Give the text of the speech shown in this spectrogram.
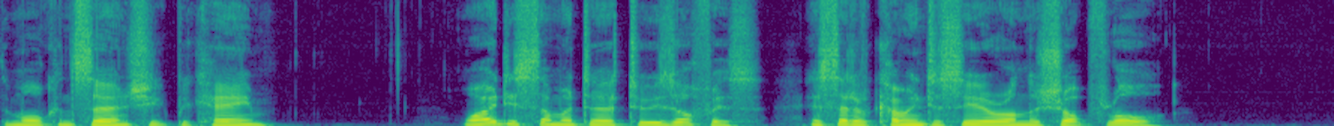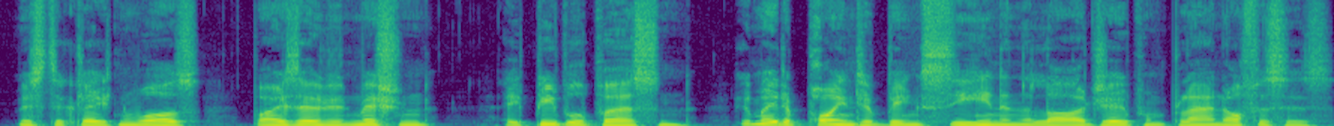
the more concerned she became. Why had he summoned her to his office? Instead of coming to see her on the shop floor. Mr. Clayton was, by his own admission, a people person who made a point of being seen in the large open plan offices.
